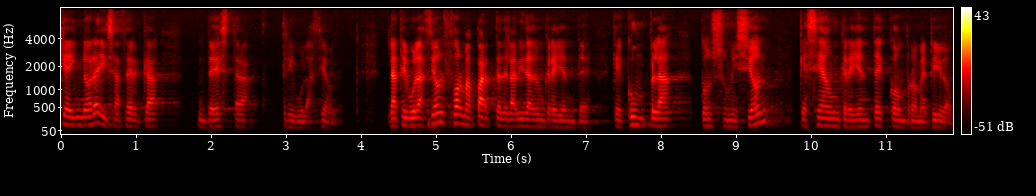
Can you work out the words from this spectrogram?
que ignoréis acerca de esta tribulación. La tribulación forma parte de la vida de un creyente, que cumpla con su misión, que sea un creyente comprometido.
